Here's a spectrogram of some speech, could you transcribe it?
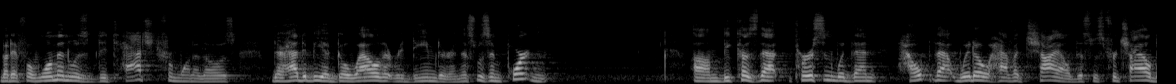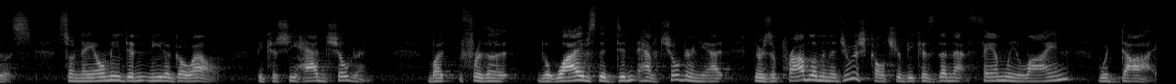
But if a woman was detached from one of those, there had to be a goel that redeemed her. And this was important um, because that person would then help that widow have a child. This was for childless. So Naomi didn't need a goel because she had children. But for the, the wives that didn't have children yet, there's a problem in the Jewish culture because then that family line would die.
